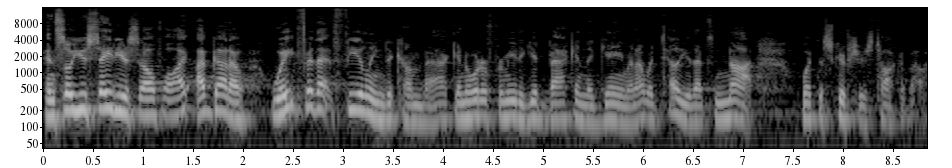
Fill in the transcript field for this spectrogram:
And so you say to yourself, well, I, have got to wait for that feeling to come back in order for me to get back in the game. And I would tell you that's not what the scriptures talk about.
